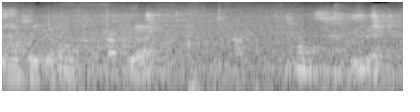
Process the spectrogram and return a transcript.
Yeah. Nice. Yeah.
